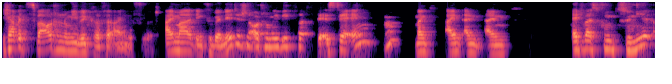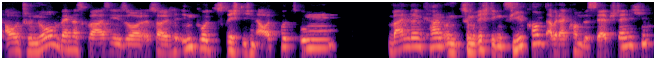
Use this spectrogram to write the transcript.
ich habe jetzt zwei Autonomiebegriffe eingeführt. Einmal den kybernetischen Autonomiebegriff, der ist sehr eng. Ne? Man, ein, ein, ein etwas funktioniert autonom, wenn das quasi so, solche Inputs richtig in Outputs umwandeln kann und zum richtigen Ziel kommt, aber da kommt es selbstständig hin,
